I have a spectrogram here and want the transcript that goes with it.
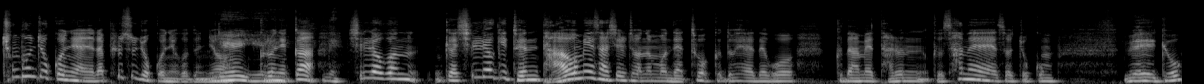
충분 조건이 아니라 필수 조건이거든요. 네, 예. 그러니까 네. 실력은 그러니까 실력이 된 다음에 사실 저는 뭐 네트워크도 해야 되고 그다음에 다른 그 사내에서 조금 외교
